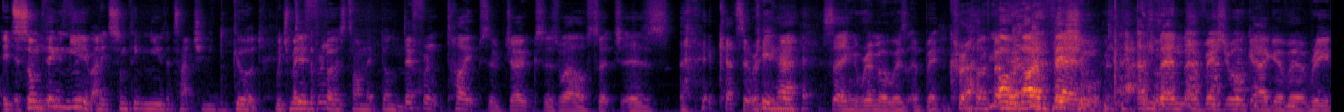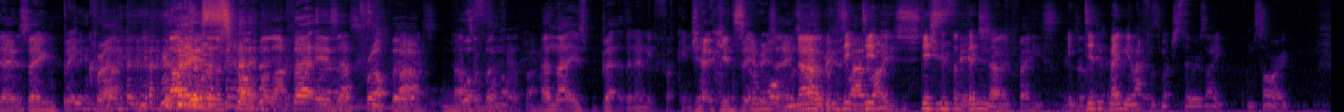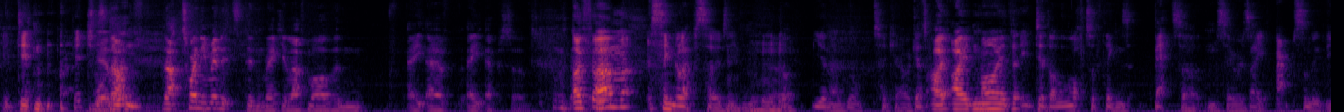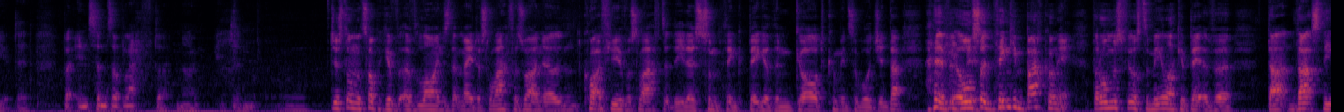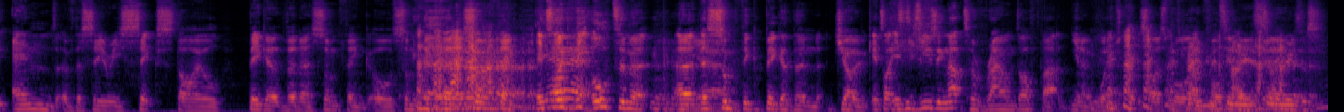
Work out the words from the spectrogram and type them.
It's, It's something new new, and it's something new that's actually good, which may be the first time they've done that. Different types of jokes as well, such as Katerina saying Rimmer was a bit crap. Oh, that And then- visual. and then a visual gag of a readout saying bit crap. That is one of the proper laugh That out is a proper not. That's a woofer. not bad. And that is better than any fucking joke in Series what 8. No, because it didn't- about this is the thing, though. Face? It was didn't make me laugh as much as Series 8. I'm sorry. It didn't. It just Well, didn't. That 20 minutes didn't make you laugh more than eight uh, eight episodes. I felt Um, single episodes even, but you know we'll take it out again. I, I admire that it did a lot of things better than Series Eight. Absolutely, it did. But in terms of laughter, no, it didn't. just on the topic of, of lines that made us laugh as well. I know quite a few of us laughed at the "There's something bigger than God coming towards you." That also thinking back on it, that almost feels to me like a bit of a that that's the end of the series six style. Bigger than a something or something than a something. It's like the ultimate. Uh, Yeah. There's something bigger than joke. It's like he's using that to round off that. You know what he was criticised for. Very for- continuous yeah.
